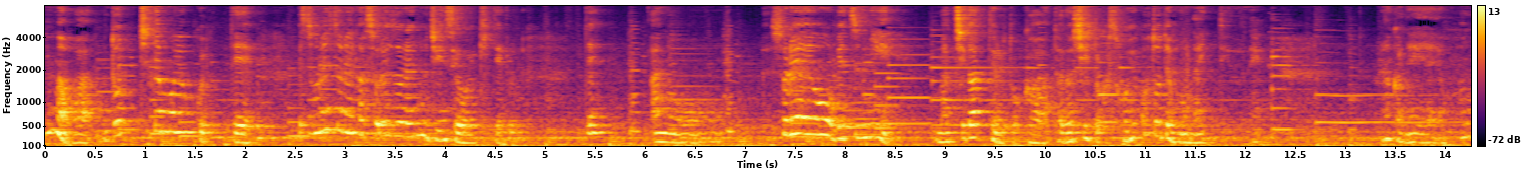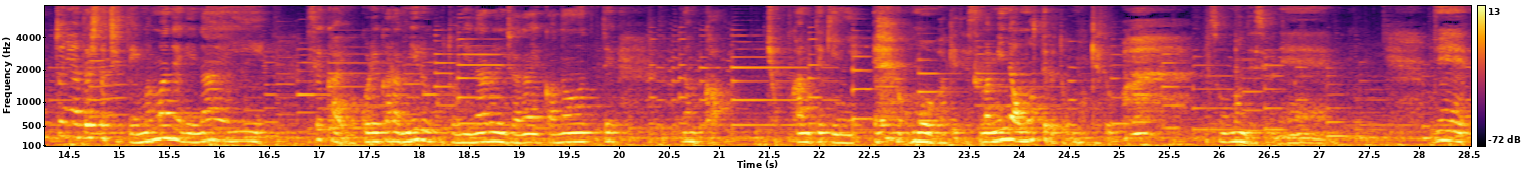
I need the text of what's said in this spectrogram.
今はどっちでもよくってそれぞれがそれぞれの人生を生きてる。であのそれを別に間違ってるとか正しいとかそういうことでもないっていうね。なんかね本当に私たちって今までにない世界をこれから見ることになるんじゃないかなってなんか直感的に 思うわけです。まあみんな思ってると思うけど。そう思うんですよね。で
